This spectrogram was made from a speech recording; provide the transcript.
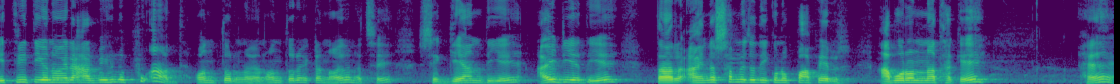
এই তৃতীয় নয়নের আরবি হলো ফুয়াদ অন্তর্নয়ন অন্তরে একটা নয়ন আছে সে জ্ঞান দিয়ে আইডিয়া দিয়ে তার আয়নার সামনে যদি কোনো পাপের আবরণ না থাকে হ্যাঁ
